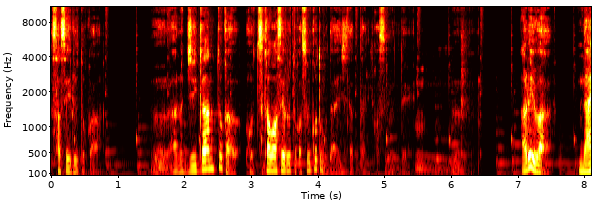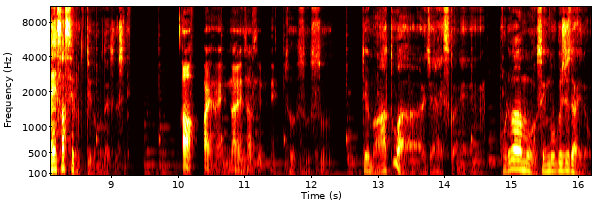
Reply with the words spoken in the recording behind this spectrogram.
させるとか、うん、あの、時間とかを使わせるとかそういうことも大事だったりとかするんで、うん。うん。あるいは、苗させるっていうのも大事だしね。あ、はいはい。苗させるね。そうそうそう。でも、あとは、あれじゃないですかね。これはもう戦国時代の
